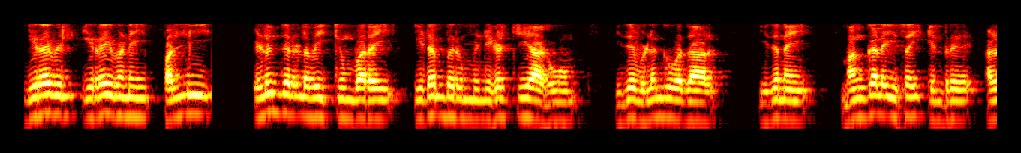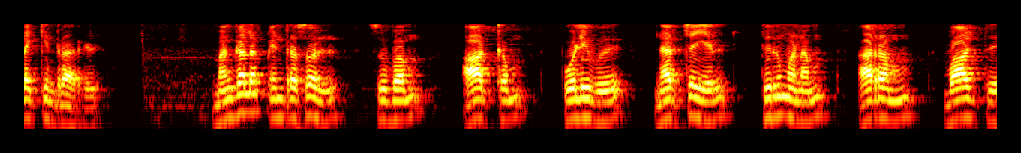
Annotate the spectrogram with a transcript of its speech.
இரவில் இறைவனை பள்ளி எழுந்தருள வைக்கும் வரை இடம்பெறும் நிகழ்ச்சியாகவும் இது விளங்குவதால் இதனை மங்கள இசை என்று அழைக்கின்றார்கள். மங்களம் என்ற சொல் சுபம் ஆக்கம் பொலிவு நற்செயல் திருமணம் அறம் வாழ்த்து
